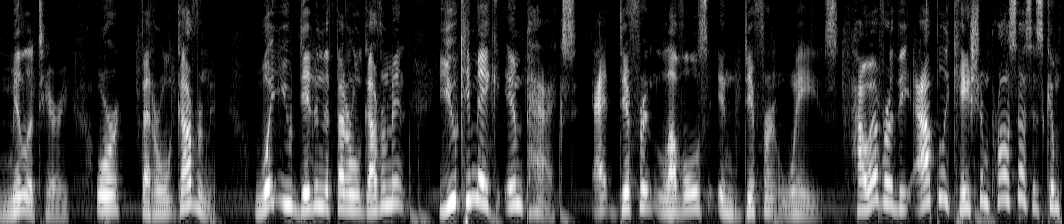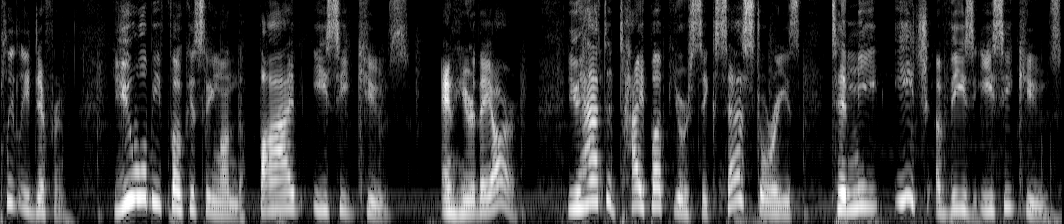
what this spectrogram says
military or federal government. What you did in the federal government, you can make impacts at different levels in different ways. However, the application process is completely different. You will be focusing on the five ECQs, and here they are. You have to type up your success stories to meet each of these ECQs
